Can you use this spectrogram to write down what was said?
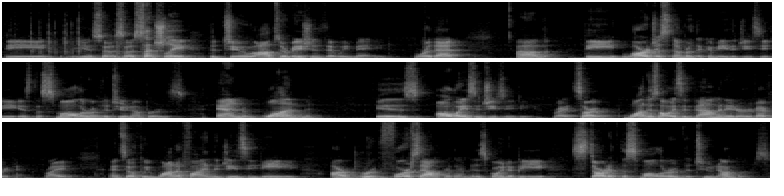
the you know, so so essentially the two observations that we made were that um, the largest number that can be the GCD is the smaller of the two numbers, and one is always a GCD right? Sorry, one is always the denominator of everything, right? And so if we want to find the GCD, our brute force algorithm is going to be start at the smaller of the two numbers.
